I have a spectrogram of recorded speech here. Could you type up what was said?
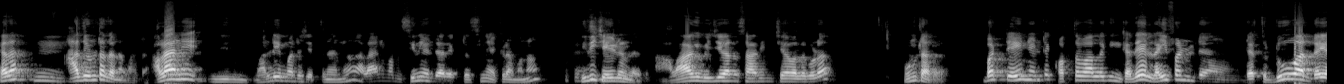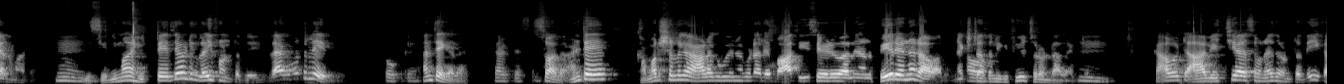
కదా? ఉమ్, అది ఉంటది అనమాట అలానే నేను మళ్ళీ మళ్ళీ చెప్తున్నాను. అలానే మన సీనియర్ డైరెక్టర్స్ని ఎక్కడ మనం. ఇది చేయడం లేదు. అలాగే విజయాలు సాధించే వాళ్ళు కూడా ఉంటారు. బట్ ఏంటంటే కొత్త వాళ్ళకి ఇంక అదే life and death do or die అనమాట ఈ సినిమా హిట్ అయితే వాడికి లైఫ్ ఉంటుంది. లేకపోతే లేదు. ఓకే అంతే కదా? సో అది అంటే కమర్షియల్గా ఆడకపోయినా కూడా రేపు బాగా తీసేయడు అని అన్న పేరైనా రావాలి. నెక్స్ట్ అవును. అతనికి ఫ్యూచర్ ఉండాలంటే. ఉమ్, కాబట్టి ఆ వ్యత్యాసం అనేది ఉంటుంది. ఇక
